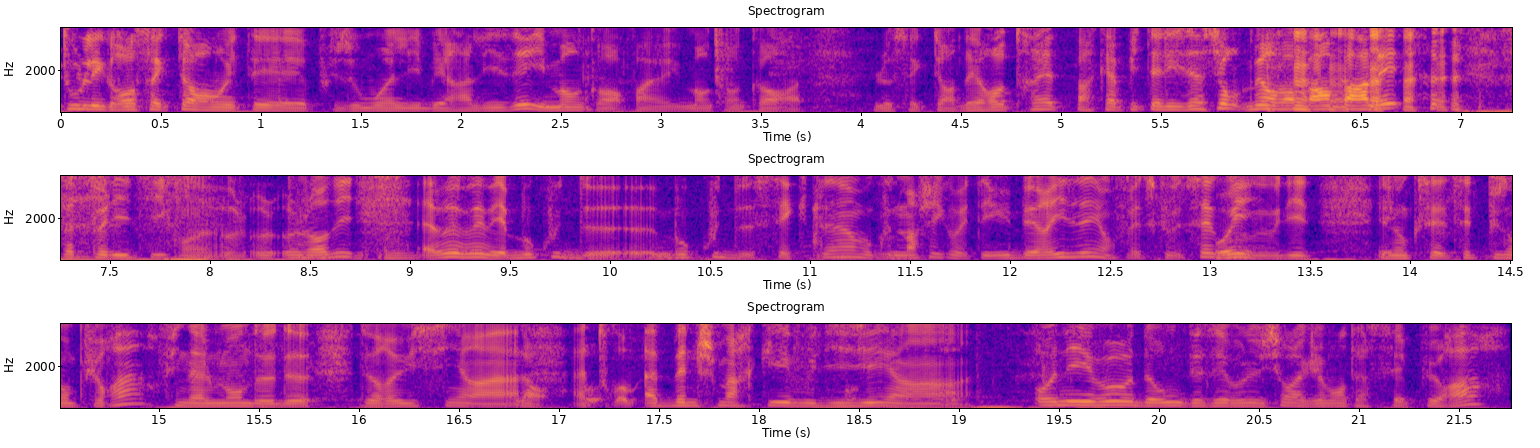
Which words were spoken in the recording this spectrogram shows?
tous les grands secteurs ont été plus ou moins libéralisés. Il manque, enfin, il manque encore le secteur des retraites par capitalisation, mais on va pas en parler. pas de politique aujourd'hui. Mm. Euh, oui, oui, il y a beaucoup de, beaucoup de secteurs, beaucoup de marchés qui ont été ubérisés, en fait. Ce que c'est oui. vous, vous dites. Et donc, c'est de plus en plus rare, finalement, de, de, de réussir à, à, à, benchmarker, vous disiez, un. Au niveau donc des évolutions réglementaires, c'est plus rare.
